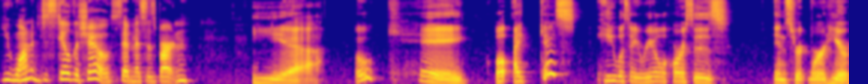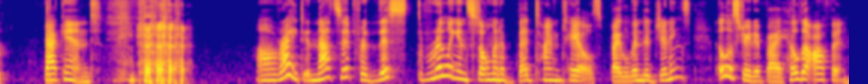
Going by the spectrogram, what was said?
you wanted to steal the show, said Mrs. Barton. Yeah. Okay. Well, I guess he was a real horse's insert word here. Back end. All right, and that's it for this thrilling installment of Bedtime Tales by Linda Jennings, illustrated by Hilda Offen.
